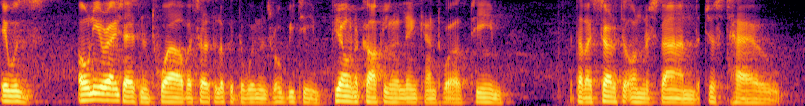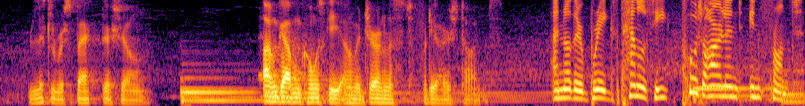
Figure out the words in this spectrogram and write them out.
it was only around 2012 I started to look at the women's rugby team, Fiona Coghlan and Lynne Cantwell's team, that I started to understand just how little respect they're shown. I'm Gavin Cummiskey, I'm a journalist for the Irish Times. Another Briggs penalty put Ireland in front.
